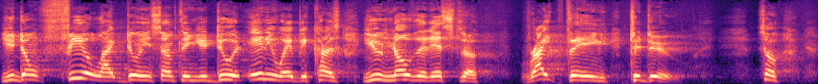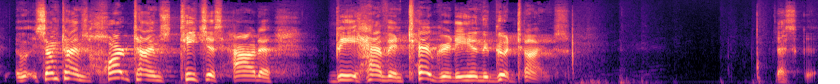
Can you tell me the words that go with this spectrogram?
you don't feel like doing something, you do it anyway because you know that it's the right thing to do. So sometimes hard times teach us how to be have integrity in the good times. That's good.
